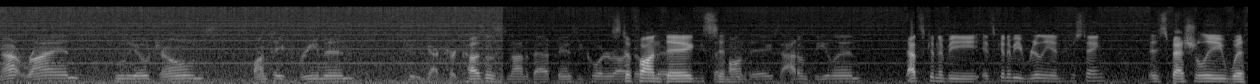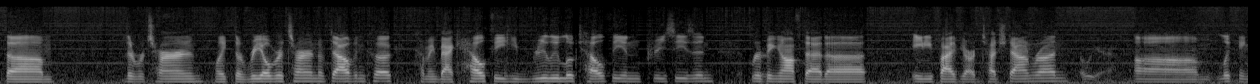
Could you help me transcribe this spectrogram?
Matt Ryan, Julio Jones, Fonte Freeman. Dude, you got Kirk Cousins is not a bad fantasy quarterback. Stefon. Diggs and Stefon Diggs, Adam Thielen. that's gonna be it's gonna be really interesting, especially with um, the return, like the real return of Dalvin Cook coming back healthy. He really looked healthy in preseason, ripping off that uh, 85-yard touchdown run, Oh yeah. um, looking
